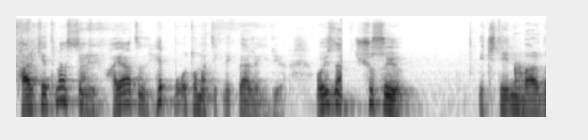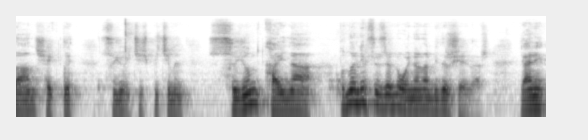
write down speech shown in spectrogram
Fark etmezsen hayatın hep bu otomatikliklerle gidiyor. O yüzden şu suyu içtiğin bardağın şekli, suyu içiş biçimin, suyun kaynağı bunların hepsi üzerinde oynanabilir şeyler. Yani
